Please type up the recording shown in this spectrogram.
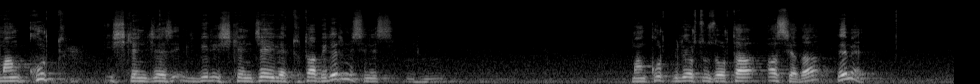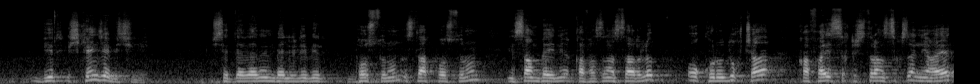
mankurt işkence bir işkenceyle tutabilir misiniz? Mankurt biliyorsunuz Orta Asya'da değil mi? Bir işkence biçimi. İşte devenin belirli bir postunun, ıslak postunun insan beyni kafasına sarılıp o kurudukça kafayı sıkıştıran sıkıştıran nihayet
